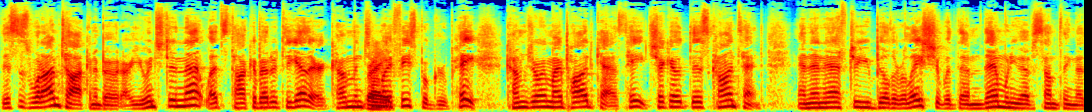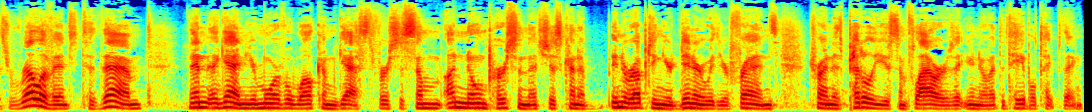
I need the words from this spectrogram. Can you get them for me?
This is what I'm talking about. Are you interested in that? Let's talk about it together. Come into right. my Facebook group. Hey, come join my podcast. Hey, check out this content. And then after you build a relationship with them, then when you have something that's relevant to them, then again, you're more of a welcome guest versus some unknown person that's just kind of interrupting your dinner with your friends, trying to peddle you some flowers at you know at the table type thing.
